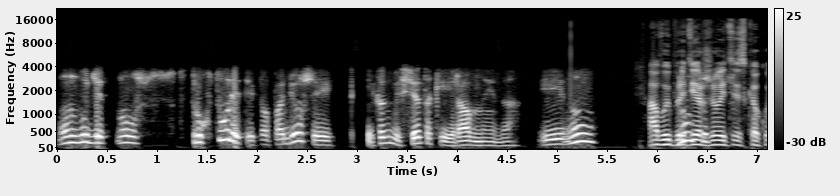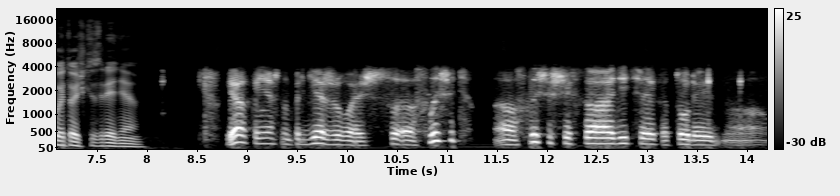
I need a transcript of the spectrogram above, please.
Он будет, ну, в структуре ты попадешь, и, и как бы все такие равные, да. И, ну, а вы придерживаетесь ну, с какой точки зрения? Я, конечно, придерживаюсь э, слышать, э, слышащих родителей, которые э,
